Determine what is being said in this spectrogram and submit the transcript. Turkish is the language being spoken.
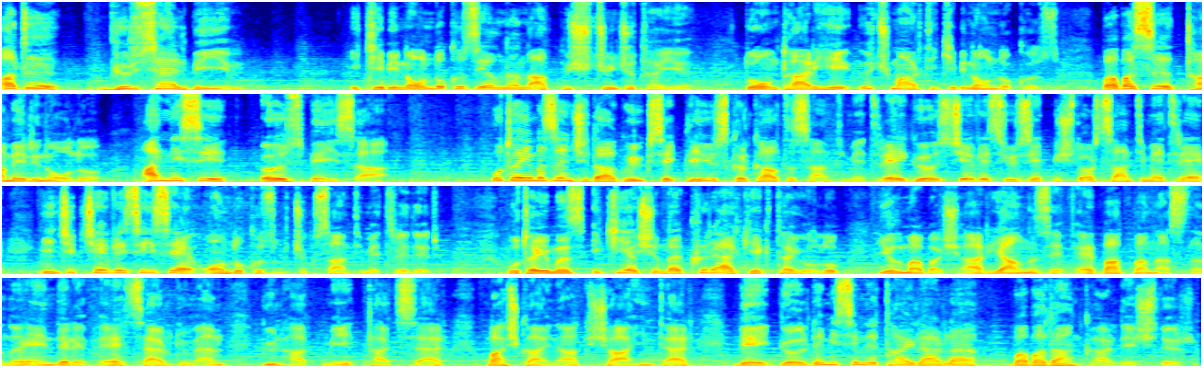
Adı Gürsel Bey'im. 2019 yılının 63. tayı. Doğum tarihi 3 Mart 2019. Babası Tamer'in oğlu. Annesi Öz Beyza. Bu tayımızın cidago yüksekliği 146 cm, göğüs çevresi 174 cm, incik çevresi ise 19,5 cm'dir. Bu tayımız 2 yaşında kır erkek tay olup Yılma Başar, Yalnız Efe, Batman Aslanı, Ender Efe, Serdümen, Gülhatmi, Taçser, Başkaynak, Şahinter ve Göldem isimli taylarla babadan kardeştir.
